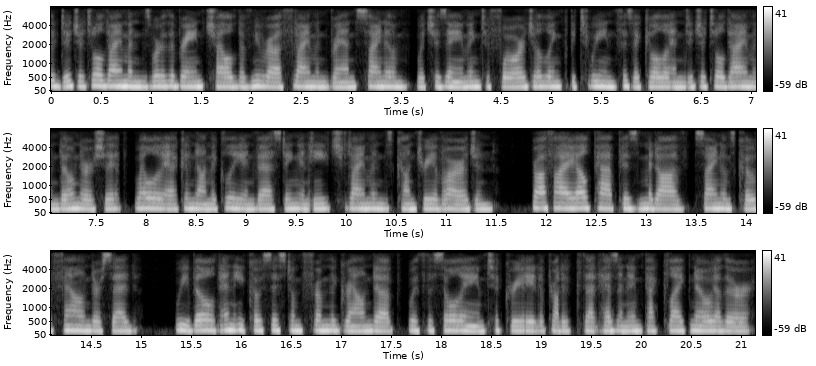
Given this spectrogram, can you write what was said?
The digital diamonds were the brainchild of new rough diamond brand Signum, which is aiming to forge a link between physical and digital diamond ownership while economically investing in each diamond's country of origin. Rafael Papismedov, Signum's co founder, said. We built an ecosystem from the ground up with the sole aim to create a product that has an impact like no other.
